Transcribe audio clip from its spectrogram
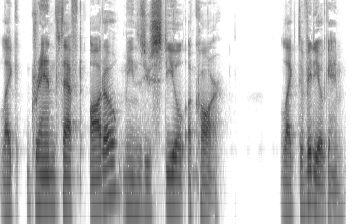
Like Grand Theft Auto means you steal a car. Like the video game.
